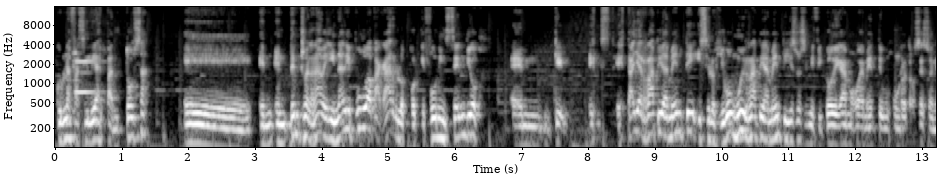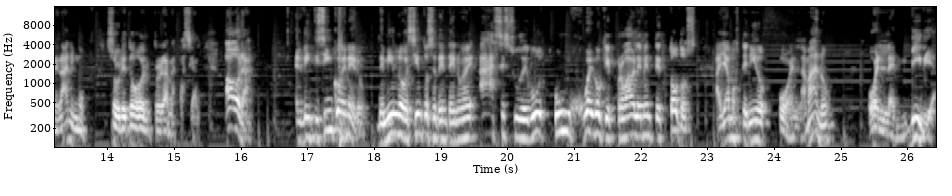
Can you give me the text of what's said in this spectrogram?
con una facilidad espantosa eh, dentro de la nave y nadie pudo apagarlos porque fue un incendio em, que estalla rápidamente y se los llevó muy rápidamente y eso significó, digamos, obviamente un, retroceso en el ánimo, sobre todo el programa espacial. Ahora, el 25 de enero de 1979 hace su debut un juego que probablemente todos hayamos tenido o en la mano o en la envidia.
